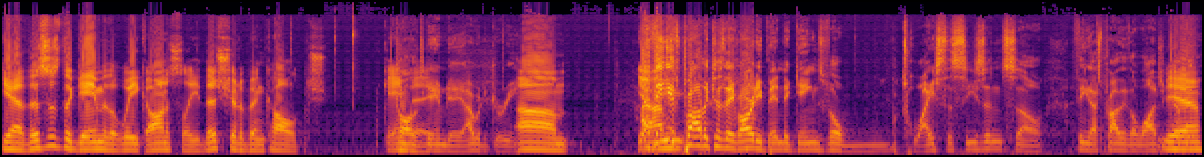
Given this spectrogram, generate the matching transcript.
yeah, this is the game of the week. Honestly, this should have been college game college day. game day, I would agree. Um, yeah, I think I'm- it's probably because they've already been to Gainesville twice this season, so I think that's probably the logic. Yeah.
